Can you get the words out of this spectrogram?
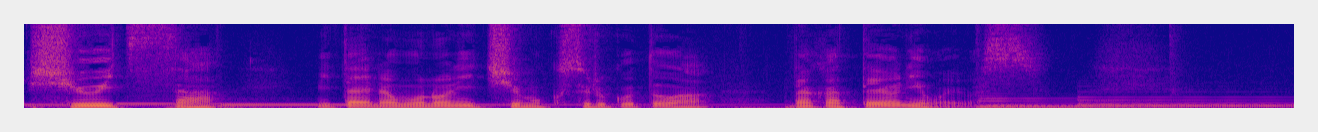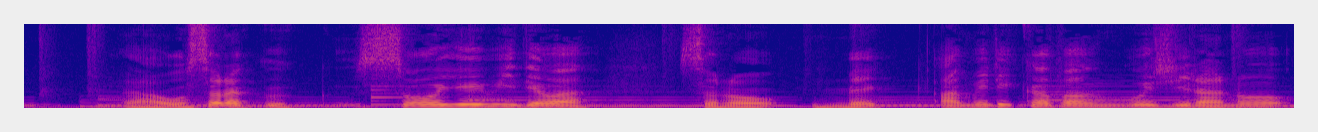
う秀逸さみたいなものに注目することはなかったように思います。おそらくそういう意味ではそのアメリカ版ゴジラの、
